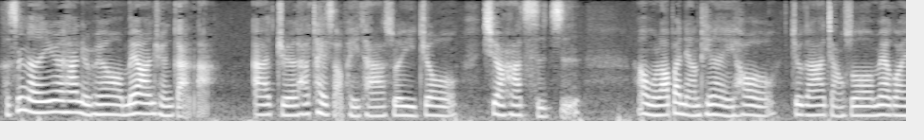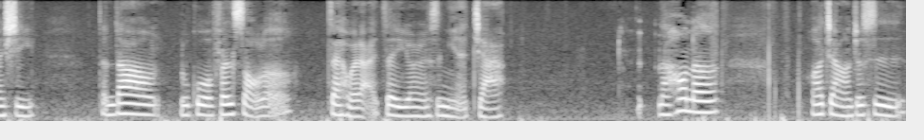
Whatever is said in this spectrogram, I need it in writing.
可是呢，因为他女朋友没有安全感啦，啊，觉得他太少陪他，所以就希望他辞职。那我们老板娘听了以后，就跟他讲说，没有关系，等到如果分手了再回来，这里永远是你的家。然后呢，我要讲的就是，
